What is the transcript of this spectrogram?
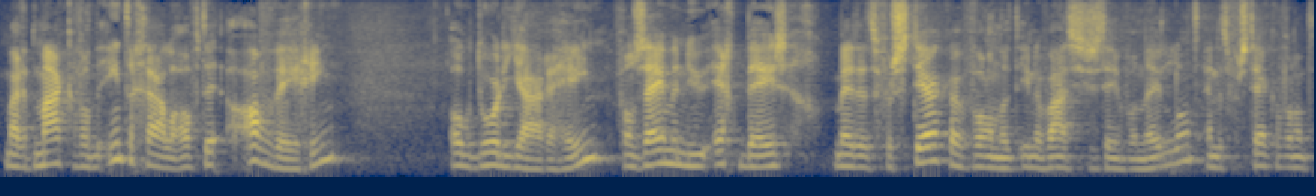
maar het maken van de integrale afde, afweging ook door de jaren heen, van zijn we nu echt bezig met het versterken van het innovatiesysteem van Nederland en het versterken van het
